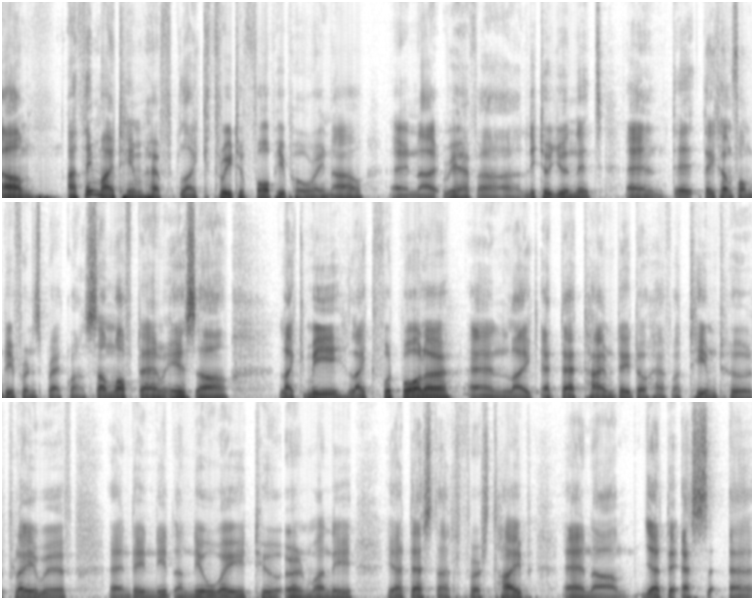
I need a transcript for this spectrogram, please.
Um, I think my team have like three to four people right now, and uh, we have a little unit, and they, they come from different backgrounds. Some of them is uh, like me, like footballer, and like at that time they don't have a team to play with, and they need a new way to earn money. Yeah, that's the first type, and um, yeah, they accept, uh,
